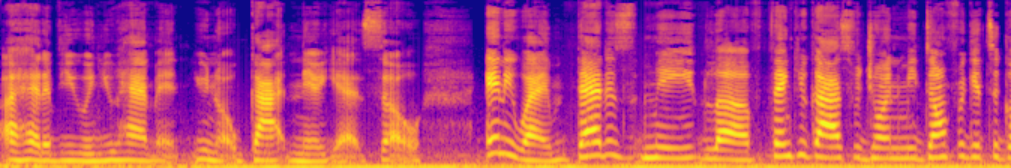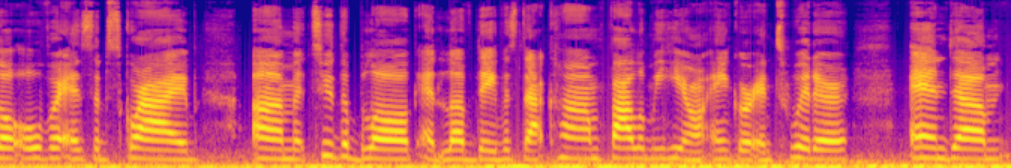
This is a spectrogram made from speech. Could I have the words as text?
ahead of you and you haven't, you know, gotten there yet. So, anyway, that is me, love. Thank you guys for joining me. Don't forget to go over and subscribe um, to the blog at lovedavis.com. Follow me here on Anchor and Twitter. And um,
